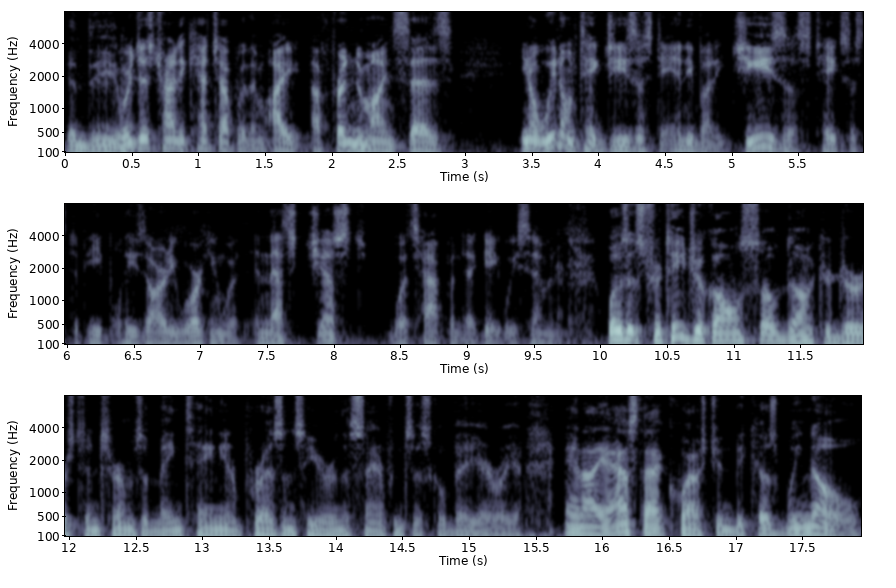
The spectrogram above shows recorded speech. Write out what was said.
Indeed. We're just trying to catch up with him. I, a friend of mine says, you know, we don't take Jesus to anybody. Jesus takes us to people he's already working with. And that's just what's happened at Gateway Seminary. Was it strategic also, Dr. Durst, in terms of maintaining a presence here in the San Francisco Bay Area? And I ask that question because we know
